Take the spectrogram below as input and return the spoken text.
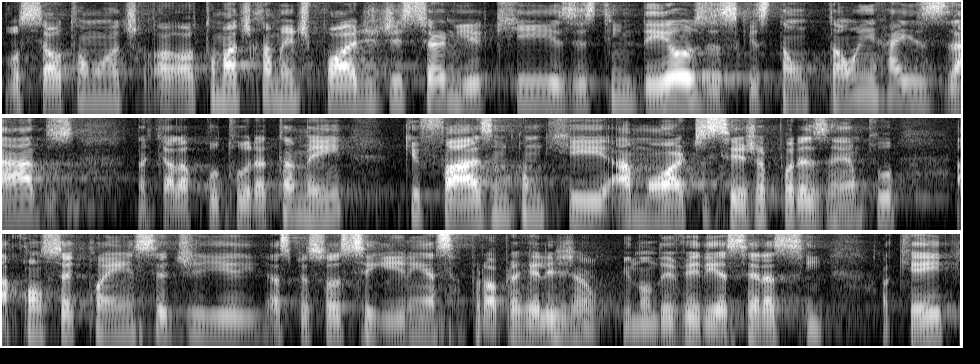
você automaticamente pode discernir que existem deuses que estão tão enraizados naquela cultura também, que fazem com que a morte seja, por exemplo, a consequência de as pessoas seguirem essa própria religião. E não deveria ser assim, ok?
